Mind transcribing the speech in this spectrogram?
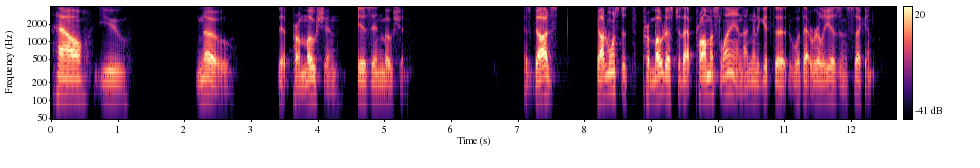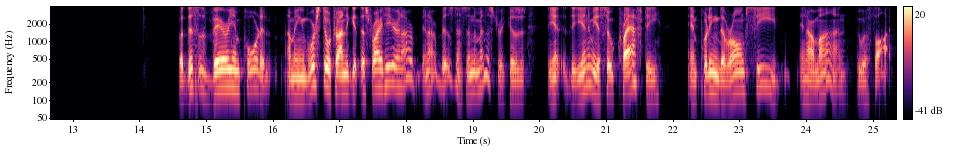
how you know that promotion is in motion. Because God's God wants to promote us to that promised land. I'm going to get to what that really is in a second. But this is very important. I mean, we're still trying to get this right here in our in our business in the ministry because the the enemy is so crafty in putting the wrong seed in our mind through a thought.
